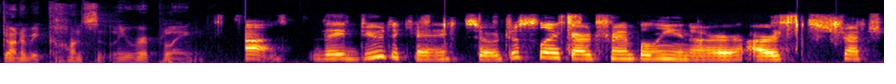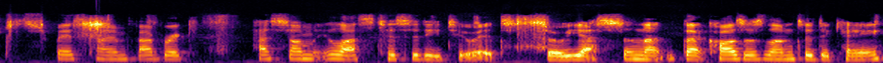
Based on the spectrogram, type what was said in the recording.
going to be constantly rippling? Ah, they do decay. So just like our trampoline, our our stretched space-time fabric has some elasticity to it. So yes, and that that causes them to decay.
